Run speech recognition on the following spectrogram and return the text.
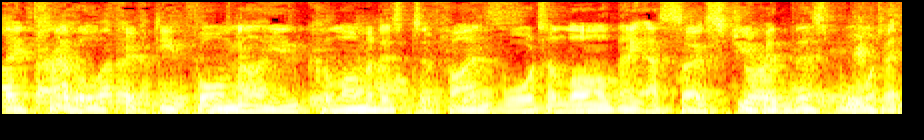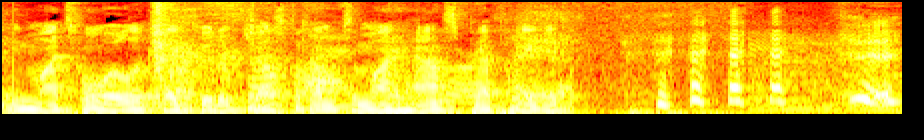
They traveled 54 million kilometers to find water, lol. They are so stupid. There's water in my toilet. They could have just come to my house, Pepe. Ben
